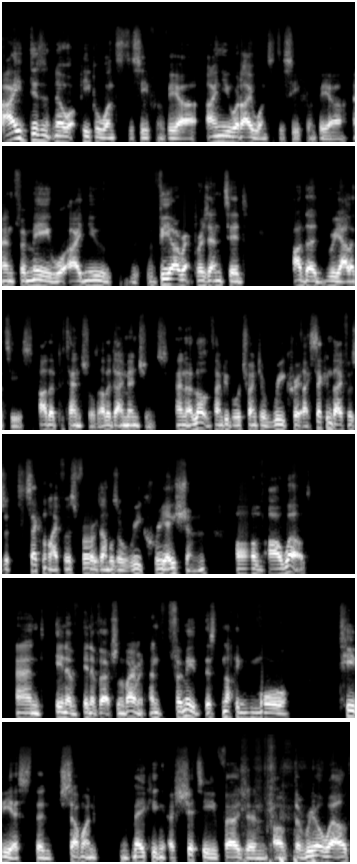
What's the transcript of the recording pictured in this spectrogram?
I didn't know what people wanted to see from VR. I knew what I wanted to see from VR. And for me, what I knew VR represented other realities, other potentials, other dimensions. And a lot of the time people were trying to recreate, like Second Life was, Second Life was, for example, was a recreation of our world and in a, in a virtual environment. And for me, there's nothing more tedious than someone making a shitty version of the real world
